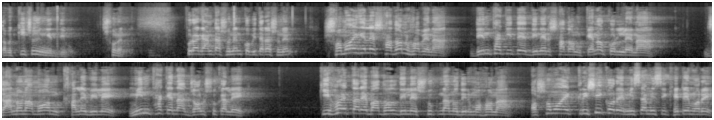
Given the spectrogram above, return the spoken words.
তবে কিছু ইঙ্গিত দিব। শুনেন। পুরা গানটা শুনেন, কবিতাটা শুনেন। সময় গেলে সাধন হবে না। দিন থাকিতে দিনের সাধন কেন করলে না? জানো না মন খালে বিলে, মিন থাকে না জল শুকালে। কি হয় তারে বাদল দিলে শুকনা নদীর মোহনা। অসময়ে কৃষি করে মিশামিশি খেটে মরে।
